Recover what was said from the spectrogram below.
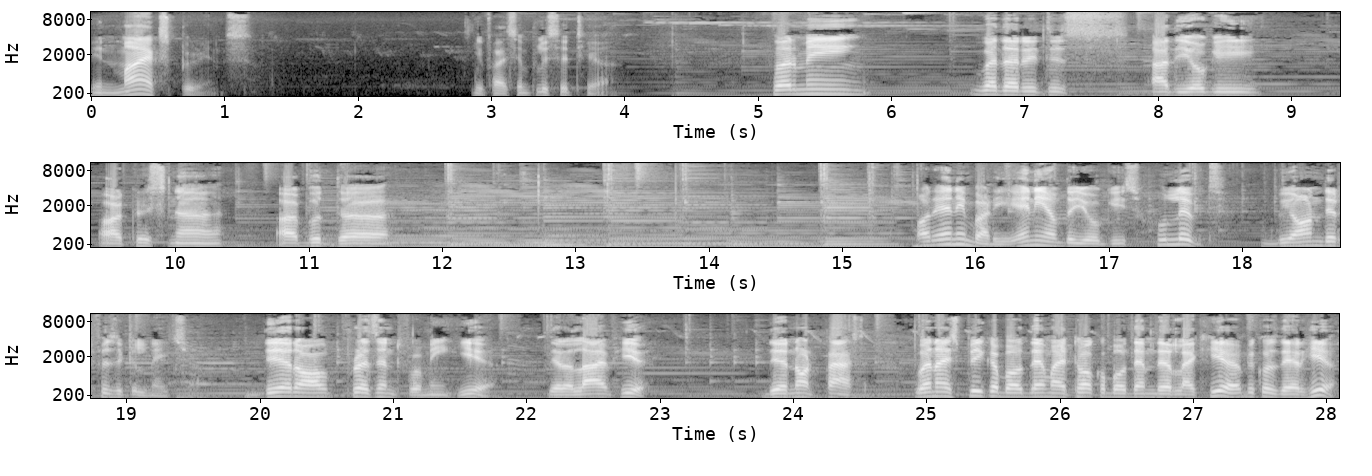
in my experience, if I simply sit here, for me, whether it is Adiyogi or Krishna or Buddha or anybody, any of the yogis who lived beyond their physical nature, they're all present for me here, they're alive here. They're not past. When I speak about them, I talk about them, they're like here because they're here.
